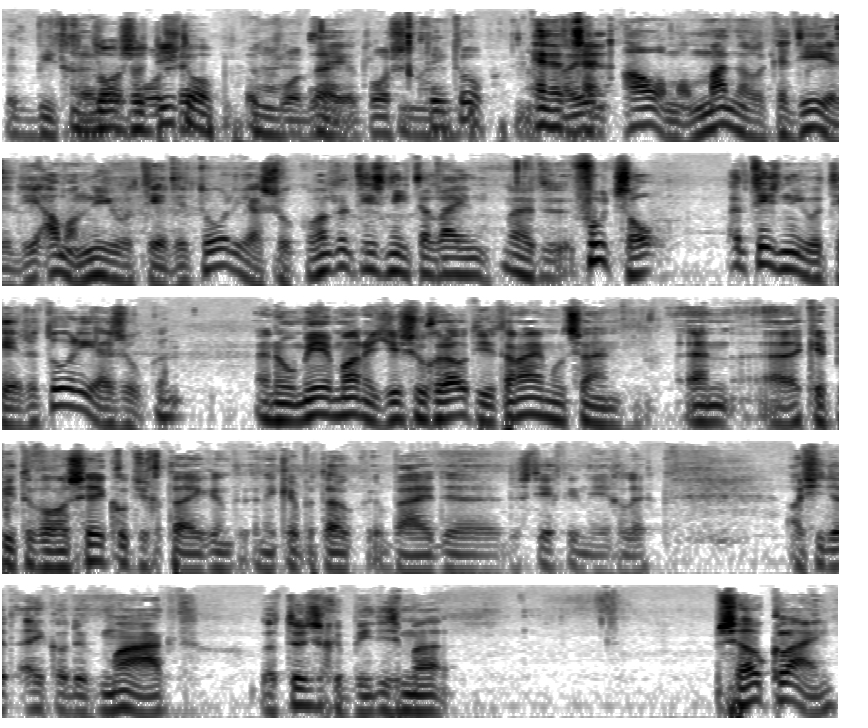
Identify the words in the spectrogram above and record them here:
het biedt Het geen lost het niet oplossing. op. Het nee, het lost het niet op. En het zijn allemaal mannelijke dieren die allemaal nieuwe territoria zoeken. Want het is niet alleen voedsel, het is nieuwe territoria zoeken. En hoe meer mannetjes, hoe groter je terrein moet zijn. En eh, ik heb hier toevallig een cirkeltje getekend. En ik heb het ook bij de, de stichting neergelegd. Als je dat ecoduct maakt, dat tussengebied is maar zo klein.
